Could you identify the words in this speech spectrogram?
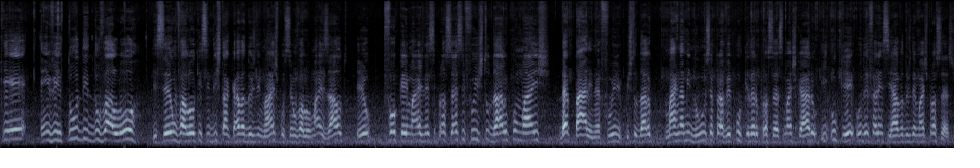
que, em virtude do valor e ser um valor que se destacava dos demais por ser um valor mais alto, eu foquei mais nesse processo e fui estudá-lo com mais detalhe, né? Fui estudá-lo mais na minúcia para ver por que ele era o processo mais caro e o que o diferenciava dos demais processos.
